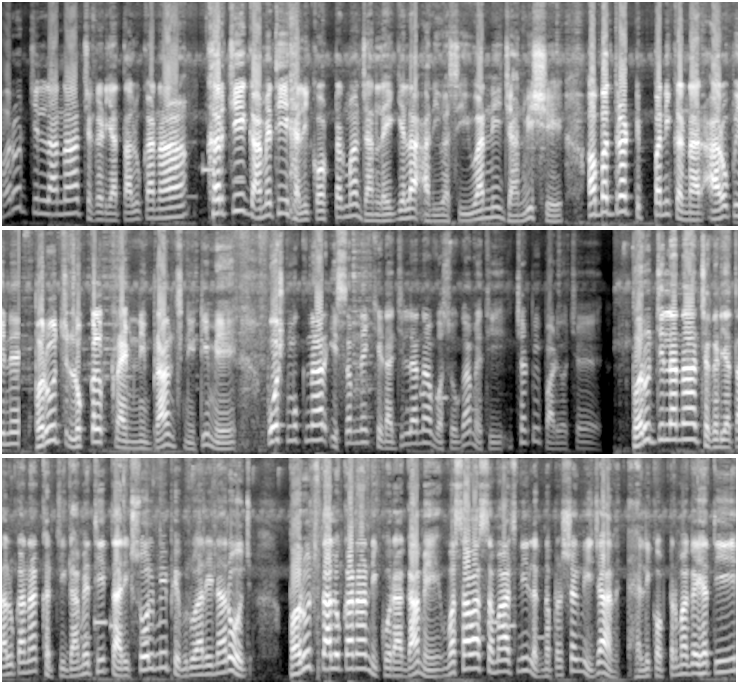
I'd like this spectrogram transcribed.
ભરૂચ જિલ્લાના ઝઘડિયા તાલુકાના ખર્ચી ગામેથી હેલિકોપ્ટરમાં જાન લઈ ગયેલા આદિવાસી યુવાનની જાન વિશે અભદ્ર ટિપ્પણી કરનાર આરોપીને ભરૂચ લોકલ ક્રાઇમની બ્રાન્ચની ટીમે પોસ્ટ મૂકનાર ઈસમને ખેડા જિલ્લાના વસો ગામેથી ઝડપી પાડ્યો છે. ભરૂચ જિલ્લાના ઝઘડિયા તાલુકાના ખર્ચી ગામેથી તારીખ સોળમી ફેબ્રુઆરીના રોજ ભરૂચ તાલુકાના નિકોરા ગામે વસાવા સમાજની લગ્ન પ્રસંગની જાન હેલિકોપ્ટરમાં ગઈ હતી.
